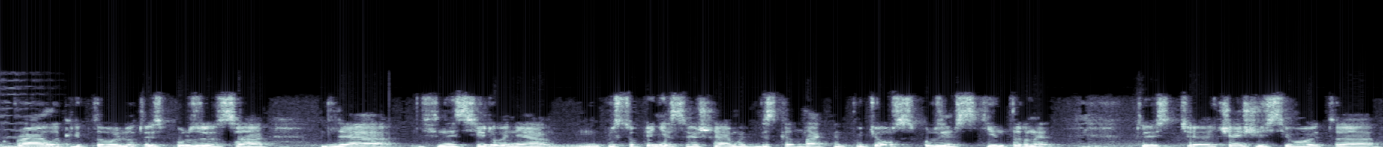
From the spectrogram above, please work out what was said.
как правило, криптовалюта используется для финансирования преступлений, совершаемых бесконтактным путем с использованием сети интернет. То есть э, чаще всего это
